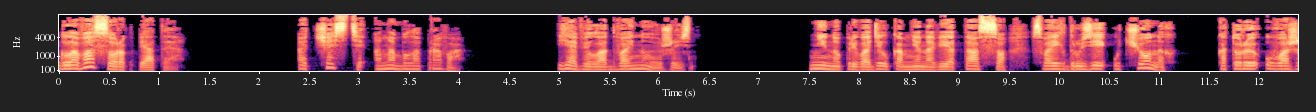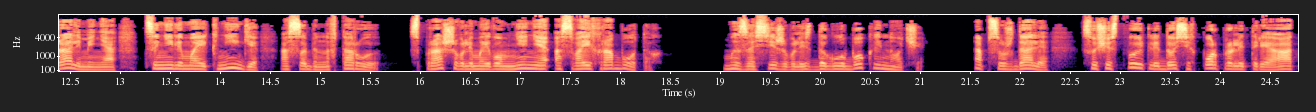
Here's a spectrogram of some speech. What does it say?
Глава 45. Отчасти она была права. Я вела двойную жизнь. Нино приводил ко мне на Виа Тассо своих друзей-ученых, которые уважали меня, ценили мои книги, особенно вторую, спрашивали моего мнения о своих работах. Мы засиживались до глубокой ночи, обсуждали, существует ли до сих пор пролетариат,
